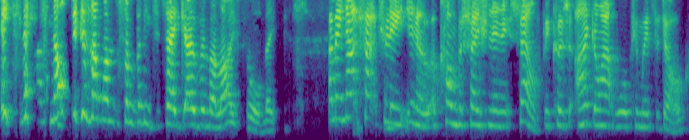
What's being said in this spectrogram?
it's it's not because I want somebody to take over my life for me. I mean, that's actually, you know, a conversation in itself because I go out walking with the dog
